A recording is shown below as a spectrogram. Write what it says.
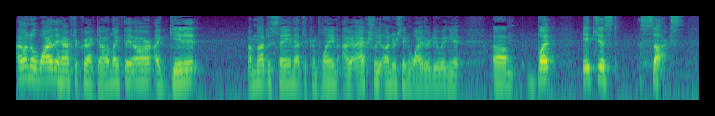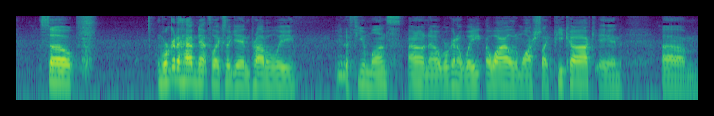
I don't know why they have to crack down like they are. I get it. I'm not just saying that to complain. I actually understand why they're doing it. Um, but it just sucks. So we're gonna have Netflix again probably in a few months. I don't know. We're gonna wait a while and watch like Peacock and um,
